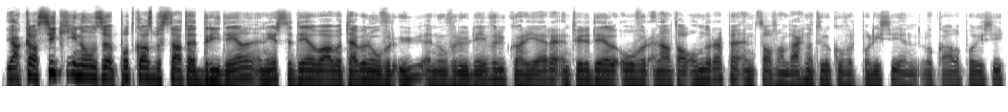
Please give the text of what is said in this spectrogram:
Ja, klassiek in onze podcast bestaat uit drie delen. Een eerste deel waar we het hebben over u en over uw leven, uw carrière. Een tweede deel over een aantal onderwerpen. En het zal vandaag natuurlijk over politie en lokale politie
